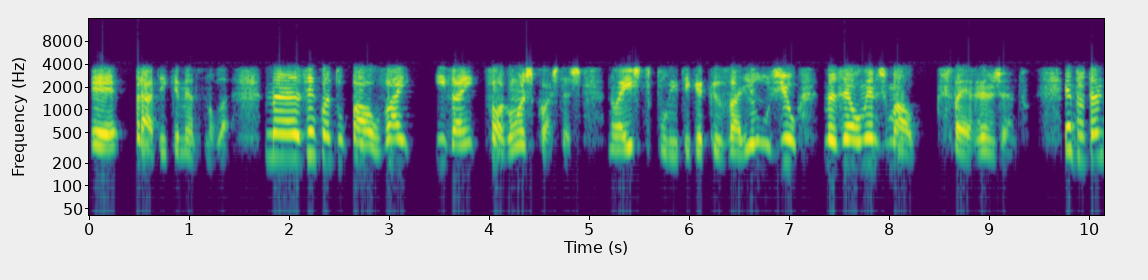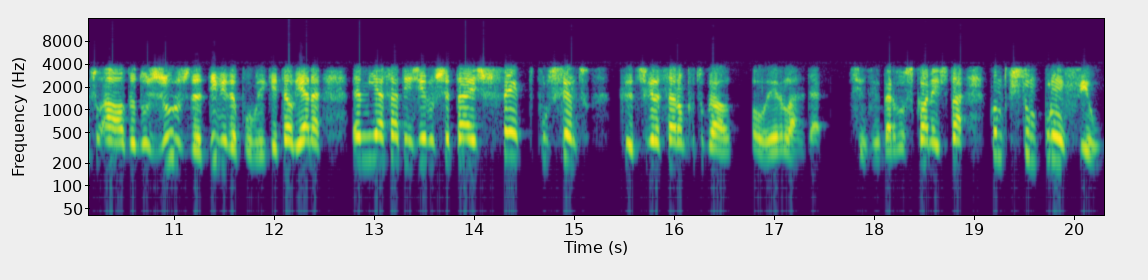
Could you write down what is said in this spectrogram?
é praticamente nula. Mas enquanto o pau vai e vem, folgam as costas. Não é isto de política que vale elogio, mas é ao menos mal que se vai arranjando. Entretanto, a alta dos juros da dívida pública italiana ameaça atingir os chatais 7% que desgraçaram Portugal ou a Irlanda. Silvio Berlusconi está, como de costume, por um fio.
